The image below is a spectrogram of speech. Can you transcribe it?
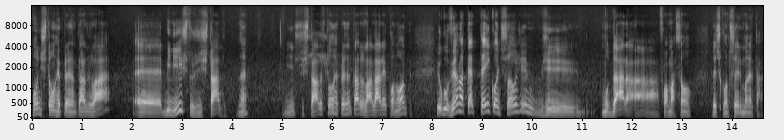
onde estão representados lá é, ministros de Estado, né? Ministros de Estado estão representados lá na área econômica. E o governo até tem condição de, de mudar a, a, formação desse Conselho Monetário.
